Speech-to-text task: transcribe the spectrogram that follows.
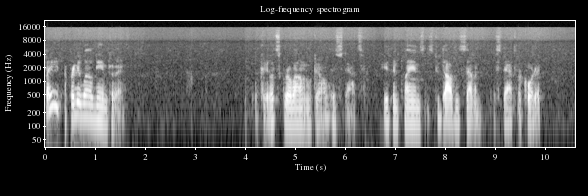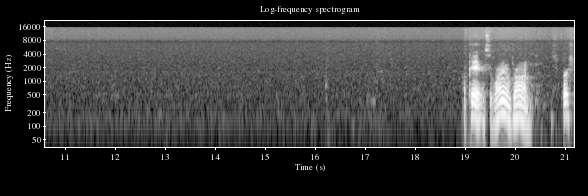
played a pretty well game today. Okay, let's scroll down and look at all his stats. He's been playing since 2007. The stats recorded. Okay, so Ryan Braun, his first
